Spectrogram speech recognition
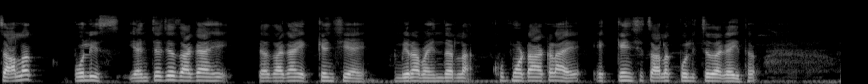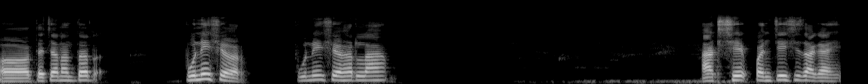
चालक पोलीस यांच्या ज्या जागा आहे त्या जागा एक्क्याऐंशी आहे. मीरा भाईंदरला खूप मोठा आकडा आहे. एक्क्याऐंशी चालक पोलीसच्या जागा इथं. त्याच्यानंतर पुणे शहर पुणे शहरला आठशे पंच्याऐंशी जागा आहे.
